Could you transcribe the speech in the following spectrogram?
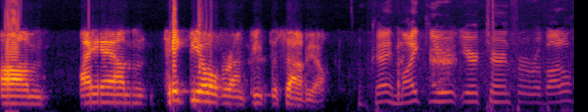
Um, I am take the over on Pete DeSabio. Okay, Mike, your your turn for a rebuttal.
